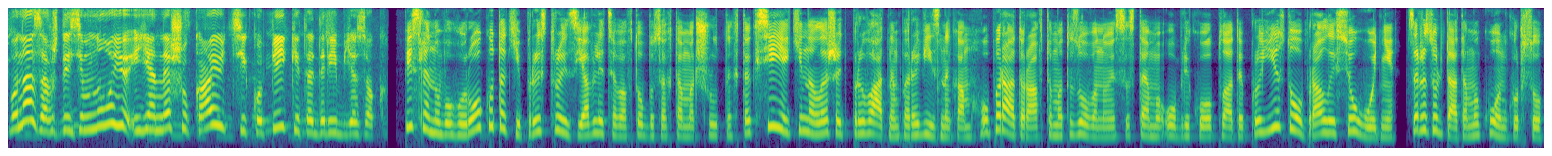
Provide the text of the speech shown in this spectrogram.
Вона завжди зі мною, і я не шукаю ці копійки та дріб'язок. Після нового року такі пристрої з'являться в автобусах та маршрутних таксі, які належать приватним перевізникам. Оператора автоматизованої системи обліку оплати проїзду обрали сьогодні за результатами конкурсу.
